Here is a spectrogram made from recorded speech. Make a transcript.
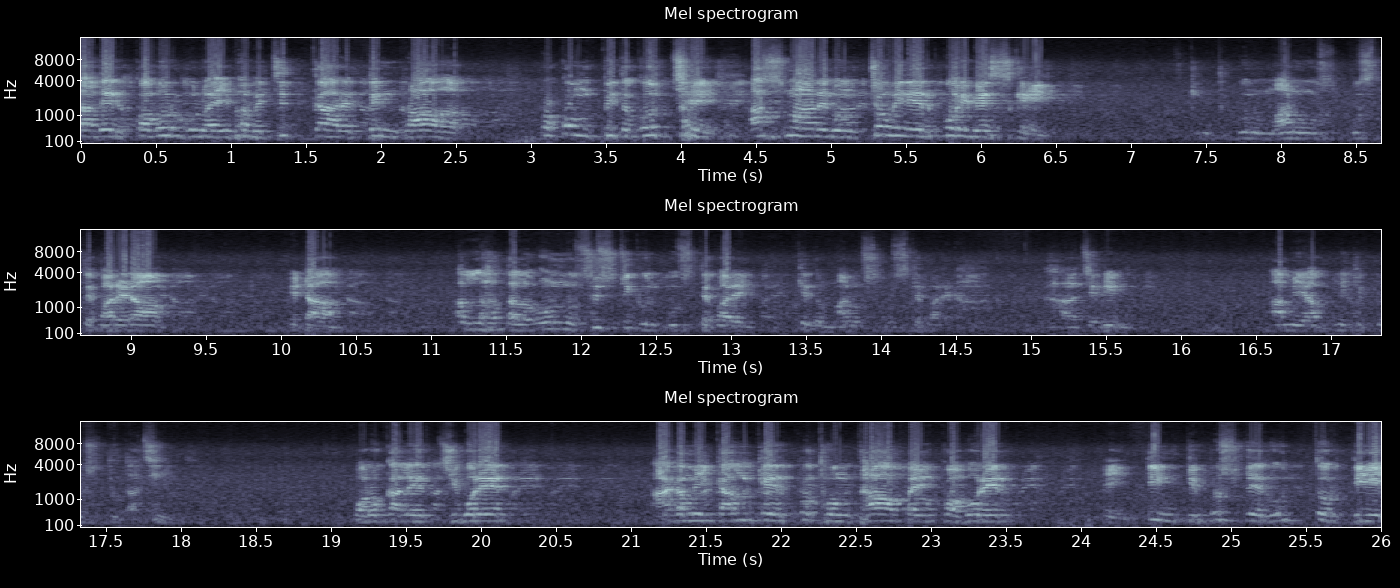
তাদের কবরগুলো এইভাবে চিৎকারে দিন রাত প্রকম্পিত করছে আসমান এবং জমিনের পরিবেশকে। কিন্তু কোন মানুষ বুঝতে পারে না। এটা আল্লাহ তাআলা অন্য সৃষ্টিগুলো বুঝতে পারে, কিন্তু মানুষ বুঝতে পারে না। হাজিরিন, আমি আপনি কি প্রস্তুত আছি? পরকালের জীবনের আগামী কালকের প্রথম ধাপ এই কবরের এই তিনটি প্রশ্নের উত্তর দিয়ে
